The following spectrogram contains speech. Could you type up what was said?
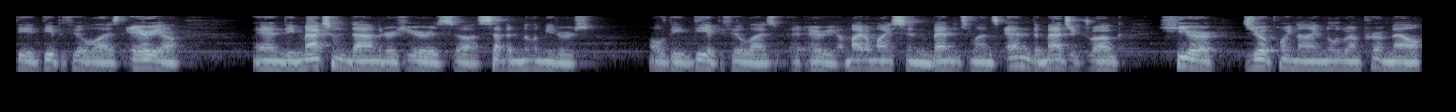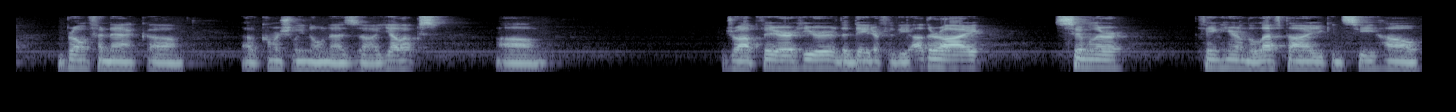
the deepithelialized area and the maximum diameter here is uh, 7 millimeters of the deepithelialized area. Mitomycin, bandage lens, and the magic drug here 0.9 milligram per ml bromfenac, uh, uh, commercially known as uh, Yellox. Um, drop there. Here, the data for the other eye. Similar thing here on the left eye. You can see how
